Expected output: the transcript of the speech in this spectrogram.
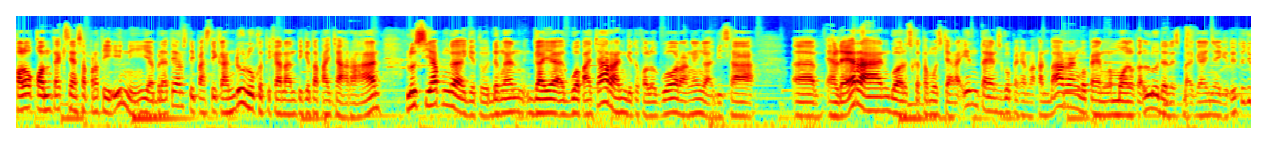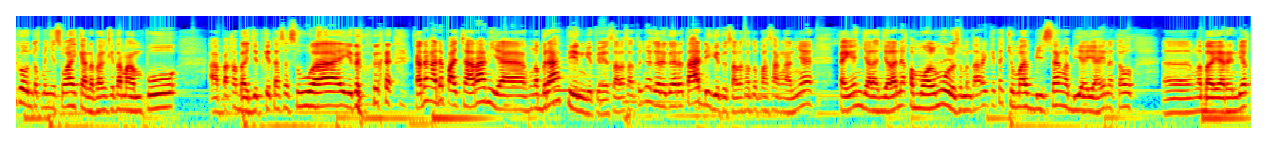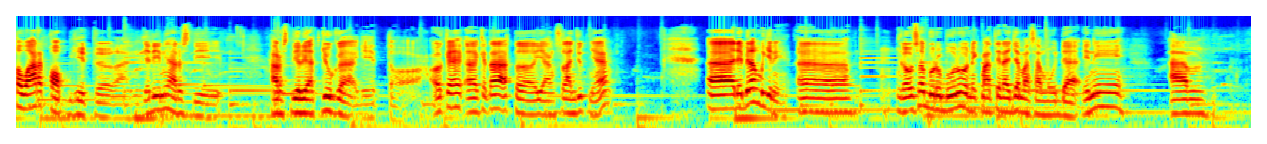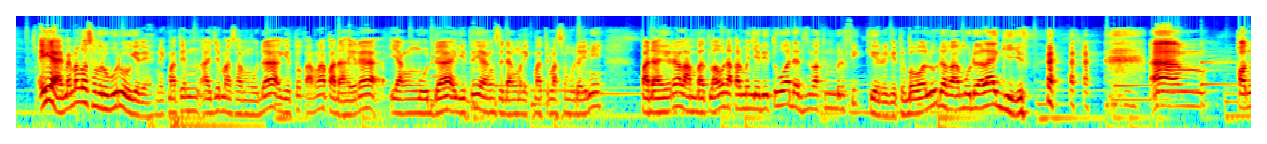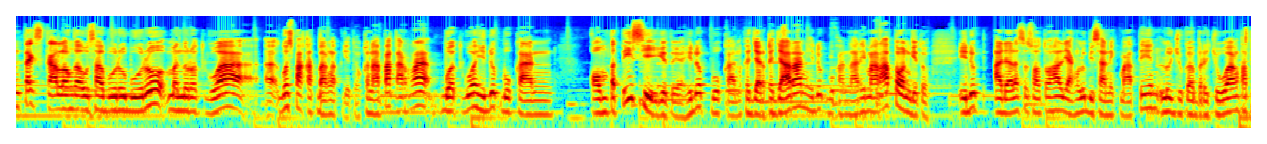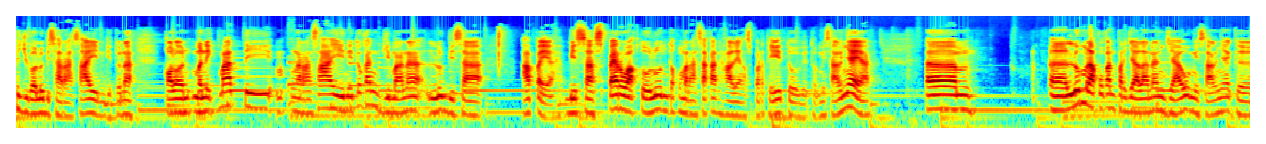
kalau konteksnya seperti ini ya berarti harus dipastikan dulu ketika nanti kita pacaran lu siap nggak gitu dengan gaya gue pacaran gitu kalau gue orangnya nggak bisa uh, LDRan, gue harus ketemu secara intens, gue pengen makan bareng, gue pengen nge-mall ke lu dan lain sebagainya gitu. Itu juga untuk menyesuaikan apakah kita mampu, apakah budget kita sesuai gitu. Kadang ada pacaran yang ngeberatin gitu ya. Salah satunya gara-gara tadi gitu, salah satu pasangannya pengen jalan-jalannya ke mall mulu, sementara kita cuma bisa ngebiayain atau uh, ngebayarin dia ke warkop gitu kan. Jadi ini harus di harus dilihat juga gitu. Oke, uh, kita ke yang selanjutnya. Uh, dia bilang begini, eh, nggak usah buru-buru, nikmatin aja masa muda. Ini, um, iya, memang gak usah buru-buru gitu ya, nikmatin aja masa muda gitu, karena pada akhirnya yang muda gitu, yang sedang menikmati masa muda ini, pada akhirnya lambat laun akan menjadi tua dan semakin berpikir gitu bahwa lu udah nggak muda lagi. Gitu. um, konteks kalau nggak usah buru-buru menurut gue uh, gue sepakat banget gitu kenapa karena buat gue hidup bukan kompetisi gitu ya. Hidup bukan kejar-kejaran hidup bukan lari maraton gitu. Hidup adalah sesuatu hal yang lu bisa nikmatin lu juga berjuang tapi juga lu bisa rasain gitu. Nah kalau menikmati ngerasain itu kan gimana lu bisa apa ya bisa spare waktu lu untuk merasakan hal yang seperti itu gitu. Misalnya ya um, uh, lu melakukan perjalanan jauh misalnya ke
